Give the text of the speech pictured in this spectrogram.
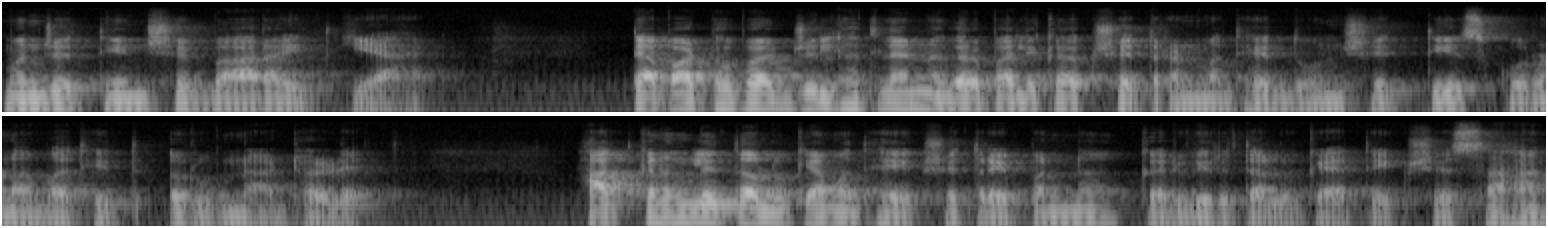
म्हणजे तीनशे बारा इतकी आहे. त्यापाठोपाठ जिल्ह्यातल्या नगरपालिका क्षेत्रांमध्ये दोनशे तीस कोरोनाबाधित रुग्ण आढळलेत. हातकणंगले तालुक्यामध्ये एकशे त्रेपन्न करवीर तालुक्यात एकशे सहा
